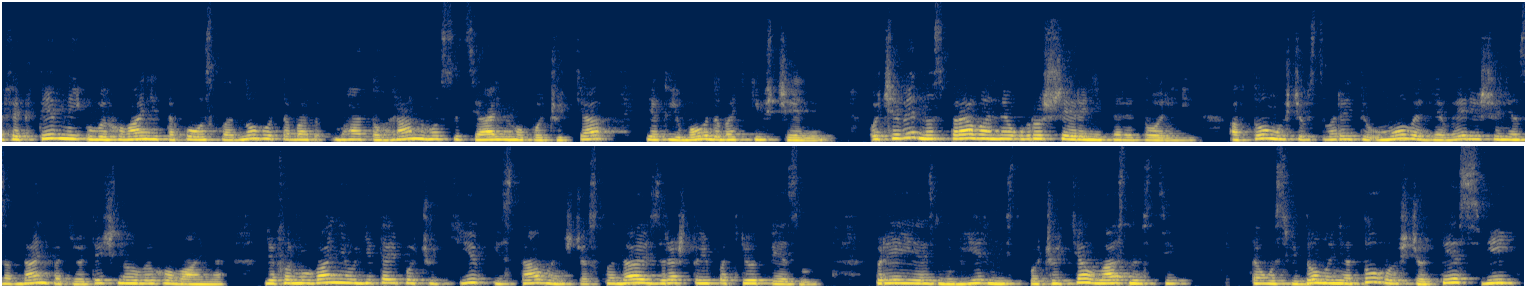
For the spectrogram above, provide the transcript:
ефективний у вихованні такого складного та багатогранного соціального почуття, як любов до батьківщини. Очевидно, справа не у розширенні території, а в тому, щоб створити умови для вирішення завдань патріотичного виховання, для формування у дітей почуттів і ставлень, що складають зрештою патріотизм, приязнь, вірність, почуття власності та усвідомлення того, що ти свій,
